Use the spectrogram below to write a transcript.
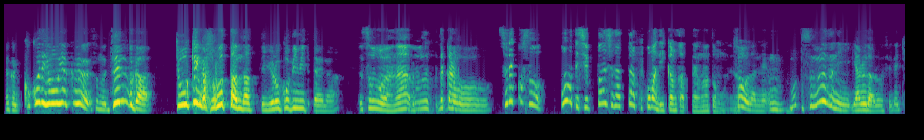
なんかここでようやく、その全部が、条件が揃ったんだっていう喜びみたいな。そうやな。だから、そそれこそ、大手出版社だったらここまでいかんかったよなと思う。そうだね。うん。もっとスムーズにやるだろうしね、きっ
